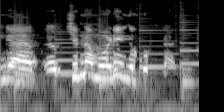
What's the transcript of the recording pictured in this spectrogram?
இங்க சின்ன மோடி இங்க கொடுத்தாரு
